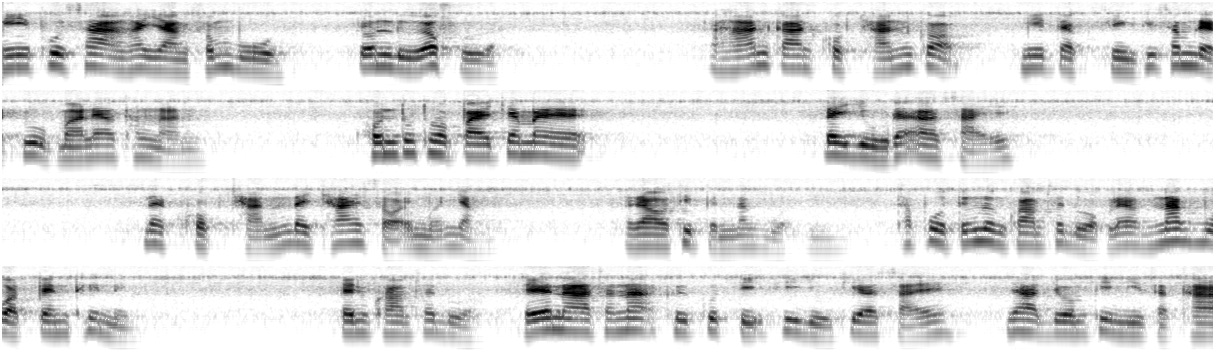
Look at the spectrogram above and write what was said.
มีผู้สร้างให้อย่างสมบูรณ์ จนเหลือเฟืออาหารการขบฉันก็ มีแต่สิ่งที่สำเร็จรูปมาแล้วทั้งนั้น คนทั่วไปจะไม่ได้อยู่ได้อาศัย ได้ขบฉันได้ใช้สอยเหมือนอย่าง เราที่เป็นนักบวชถ้าพูดถึงเรื่องความสะดวกแล้ว นักบวชเป็นที่หนึ่งเป็นความสะดวกเสนาสนะคือกุฏิที่อยู่ที่อาศัยญาติโยมที่มีศรัทธา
